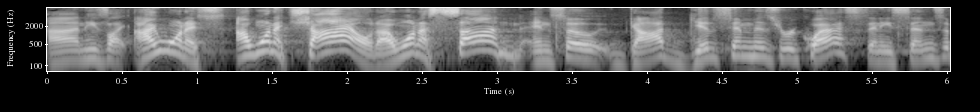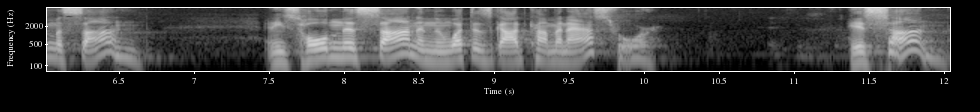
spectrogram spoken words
and he's like, I want, a, I want a child. I want a son. And so God gives him his request and he sends him a son. And he's holding this son. And then what does God come and ask for? His son.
